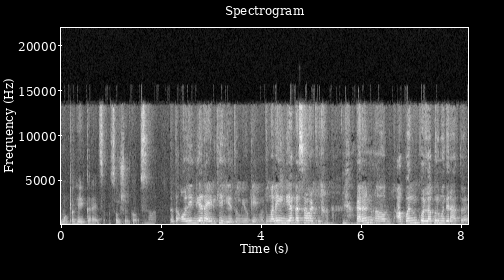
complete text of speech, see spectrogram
मोठं हे करायचं सोशल कॉज तर ऑल इंडिया राईड केली आहे तुम्ही ओके मग तुम्हाला इंडिया कसा वाटला? कारण आपण कोल्हापूरमध्ये राहतोय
